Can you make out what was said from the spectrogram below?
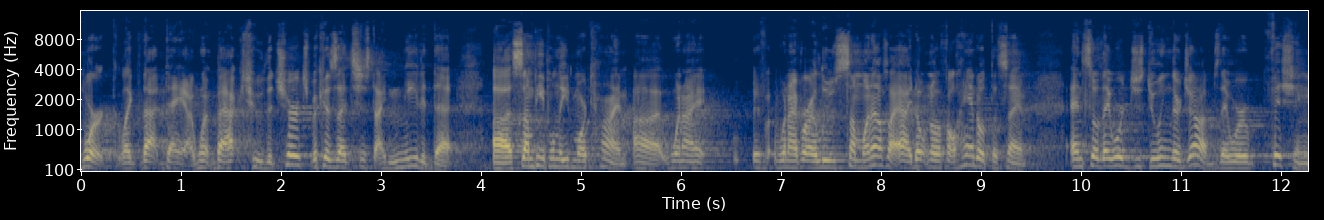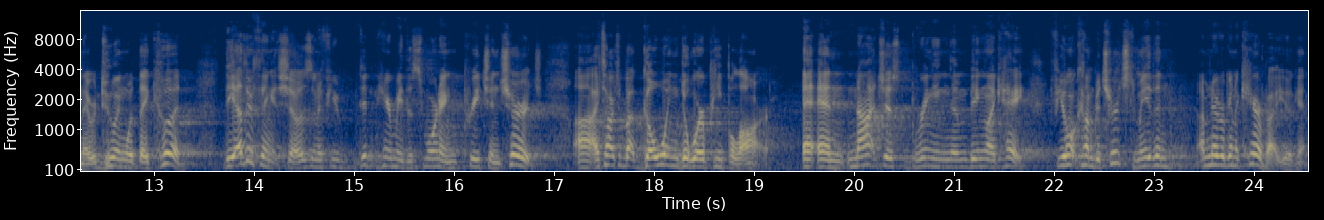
work like that day. I went back to the church because that's just, I needed that. Uh, some people need more time. Uh, when I, if, whenever I lose someone else, I, I, don't know if I'll handle it the same. And so they were just doing their jobs. They were fishing. They were doing what they could. The other thing it shows, and if you didn't hear me this morning preach in church, uh, I talked about going to where people are and not just bringing them being like hey if you won't come to church to me then i'm never going to care about you again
